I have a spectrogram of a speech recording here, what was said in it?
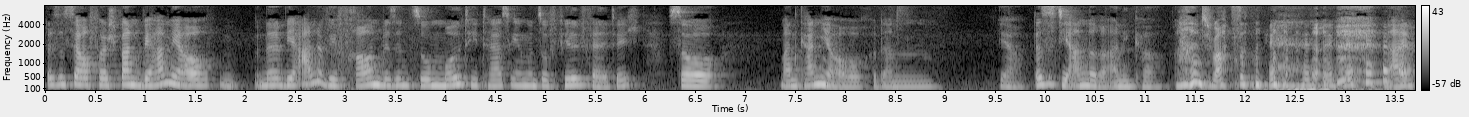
das ist ja auch voll spannend. Wir haben ja auch, ne, wir alle, wir Frauen, wir sind so multitasking und so vielfältig. So, man kann ja auch dann, ja, das ist die andere Annika. Spaß. nein,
